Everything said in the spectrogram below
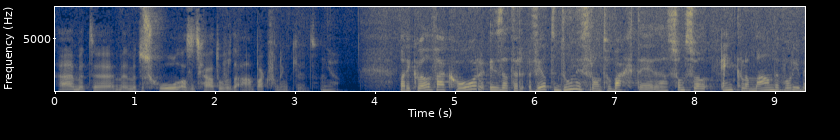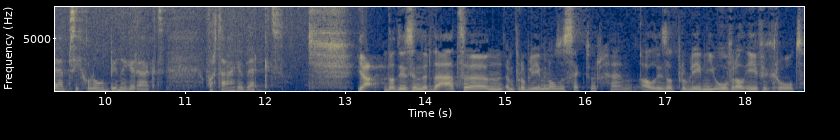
hè, met, de, eh, met, met, de school als het gaat over de aanpak van een kind. Ja. Wat ik wel vaak hoor, is dat er veel te doen is rond de wachttijden. En soms wel enkele maanden voor je bij een psycholoog binnengeraakt. Wordt daaraan gewerkt? Ja, dat is inderdaad ehm, een probleem in onze sector. Al is dat probleem niet overal even groot.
